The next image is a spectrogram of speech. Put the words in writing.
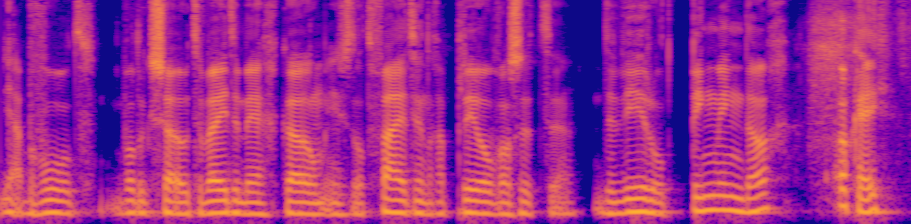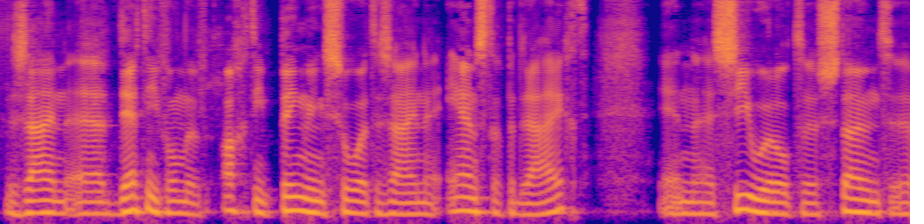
ja, bijvoorbeeld wat ik zo te weten ben gekomen is dat 25 april was het de Wereld Pingwingdag. oké. Er zijn eh 13 van de 18 pingwingsoorten zijn ernstig bedreigd. En eh, SeaWorld eh, steunt eh,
